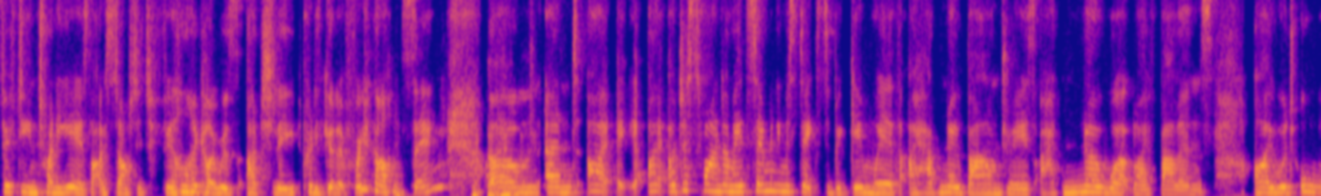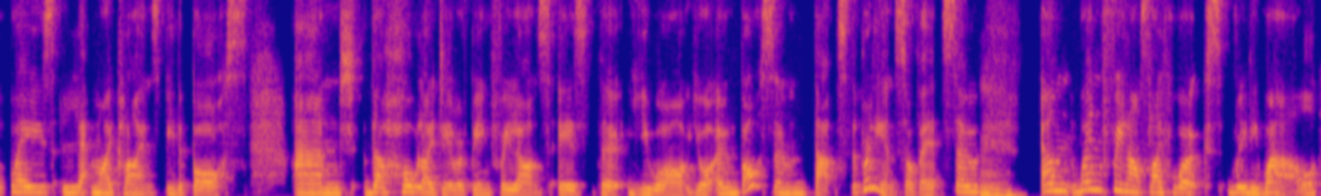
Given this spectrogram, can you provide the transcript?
15, 20 years that I started to feel like I was actually pretty good at freelancing. Um, and I, I, I just find I made so many mistakes to begin with. I had no boundaries, I had no work life balance. I would always let my clients be the boss. And the whole idea of being freelance is that you are your own boss, and that's the brilliance of it. So, mm. um, when freelance life works really well,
